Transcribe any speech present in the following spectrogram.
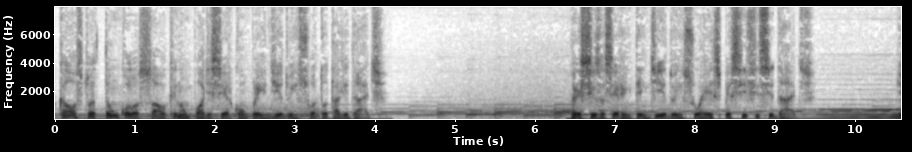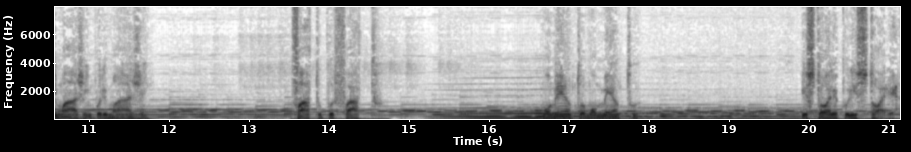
Holocausto é tão colossal que não pode ser compreendido em sua totalidade. Precisa ser entendido em sua especificidade. Imagem por imagem, fato por fato, momento a momento, história por história.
